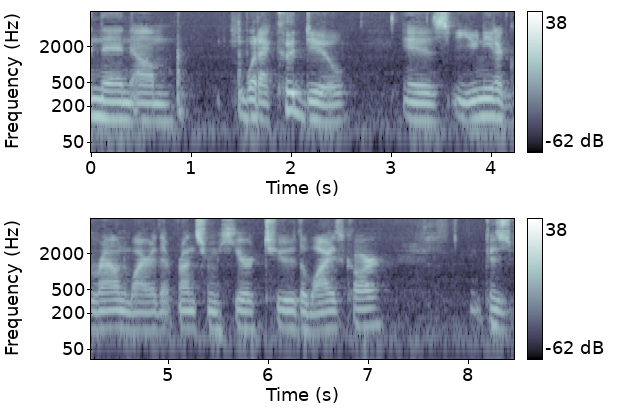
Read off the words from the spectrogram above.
And then um, what I could do is you need a ground wire that runs from here to the Wyze car because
